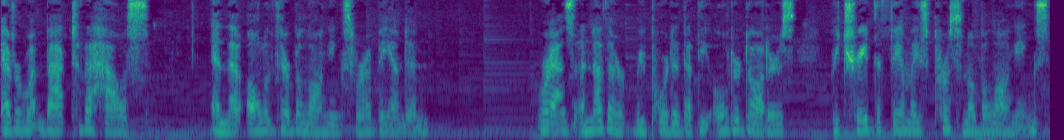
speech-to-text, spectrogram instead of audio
ever went back to the house and that all of their belongings were abandoned. Whereas another reported that the older daughters retrieved the family's personal belongings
